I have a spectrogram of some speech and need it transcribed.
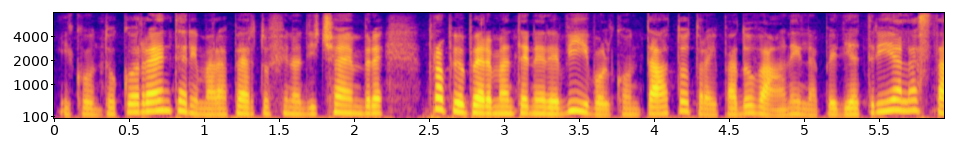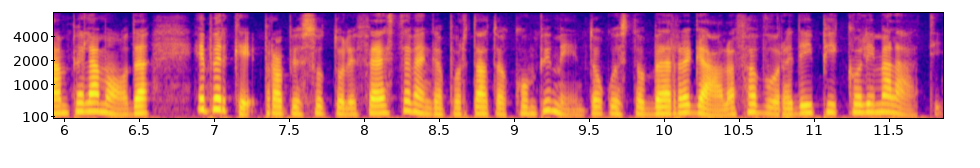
Il conto corrente rimarrà aperto fino a dicembre, proprio per mantenere vivo il contatto tra i padovani, la pediatria, la stampa e la moda e perché proprio sotto le feste venga portato a compimento questo bel regalo a favore dei piccoli malati.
